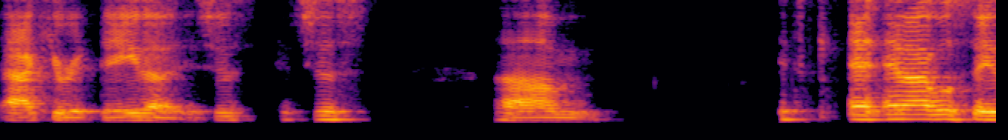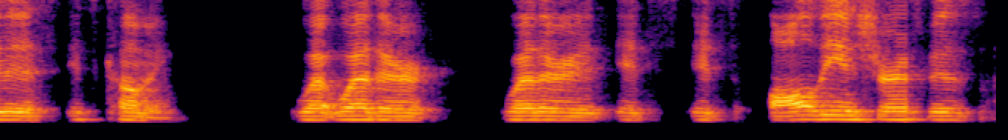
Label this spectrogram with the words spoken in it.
accurate data is just, it's just, um, it's, and, and I will say this, it's coming. Whether, whether it's, it's all the insurance business,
